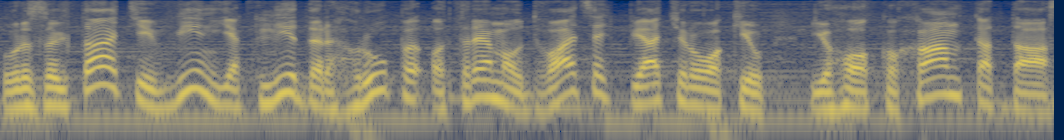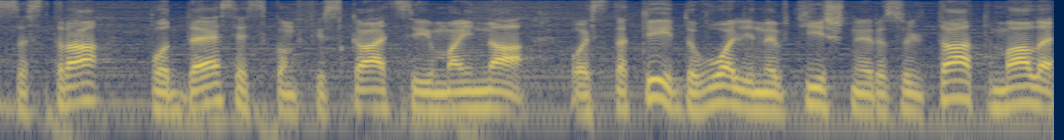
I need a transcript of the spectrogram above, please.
У результаті він, як лідер групи, отримав 25 років. Його коханка та сестра по 10 з конфіскацією майна. Ось такий доволі невтішний результат мали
